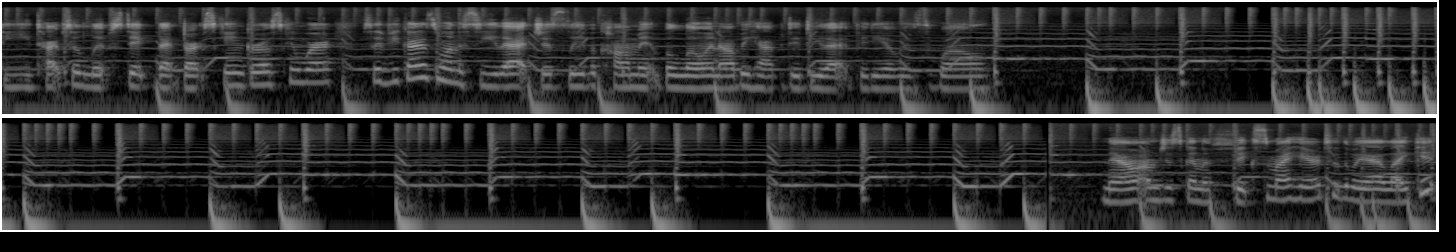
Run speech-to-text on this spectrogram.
the types of lipstick that dark skinned girls can wear. So if you guys want to see that, just leave a comment below and I'll be happy to do that video as well. Now I'm just going to fix my hair to the way I like it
